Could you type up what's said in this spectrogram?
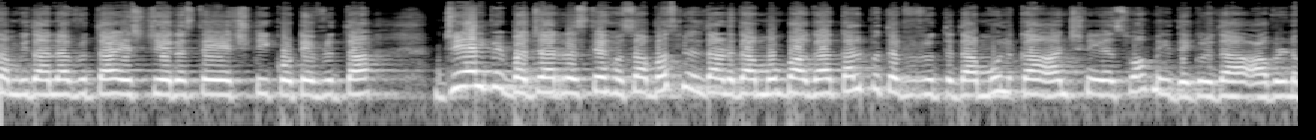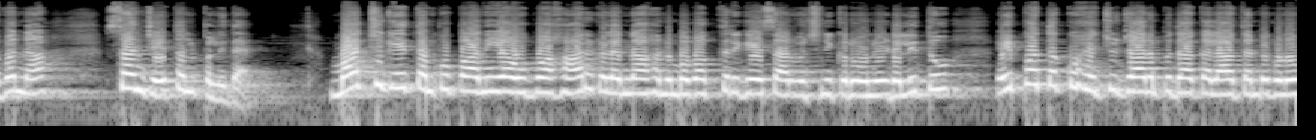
ಸಂವಿಧಾನ ವೃತ್ತ, ಎಸ್ಜೆ ರಸ್ತೆ, ಎಚ್ಡಿ ಕೋಟೆ ವೃತ್ತ, ಜೆಎಲ್ಬಿ ಬಜಾರ್ ರಸ್ತೆ, ಹೊಸ ಬಸ್ ನಿಲ್ದಾಣದ ಮುಂಭಾಗ ಕಲ್ಪತರು ವೃತ್ತದ ಮೂಲಕ ಆಂಜನೇಯ ಸ್ವಾಮಿ ದೇಗುಲದ ಆವರಣವನ್ನು ಸಂಜೆ ತಲುಪಲಿದೆ. ಮಜ್ಜಿಗೆ, ತಂಪು ಪಾನೀಯ ಉಪಹಾರಗಳನ್ನು ಹನುಮ ಭಕ್ತರಿಗೆ ಸಾರ್ವಜನಿಕರು ನೀಡಲಿದ್ದು, ಇಪ್ಪತ್ತಕ್ಕೂ ಹೆಚ್ಚು ಜಾನಪದ ಕಲಾ ತಂಡಗಳು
